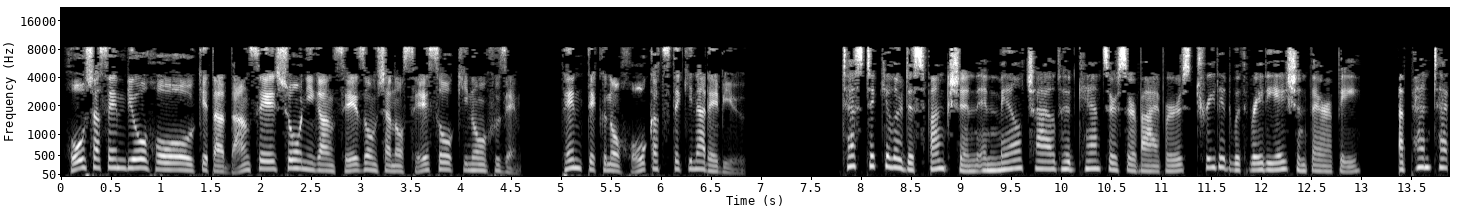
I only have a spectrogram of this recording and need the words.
放射線療法を受けた男性小児がん生存者の清掃機能不全。ペンテクの包括的なレビュー。Testicular dysfunction in male childhood cancer survivors treated with radiation therapy. A Pentec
